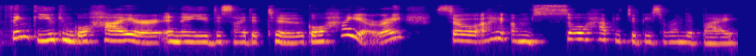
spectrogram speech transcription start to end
think you can go higher and then you decided to go higher right? So i am so happy to be surrounded by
